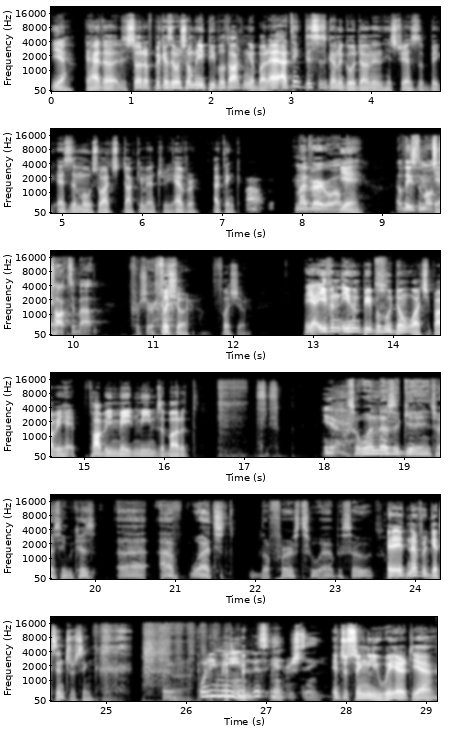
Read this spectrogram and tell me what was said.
Yeah, they had a sort of because there were so many people talking about it. I, I think this is gonna go down in history as the big as the most watched documentary ever. I think Wow. Might very well Yeah. be. At least the most Yeah. talked about, for sure. for sure, for sure. Yeah, even even people who don't watch it probably probably made memes about it. Yeah. so when does it get interesting? Because uh, I've watched the first two episodes. It, it never gets interesting. What do you mean? That's interesting. Interestingly weird, yeah.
